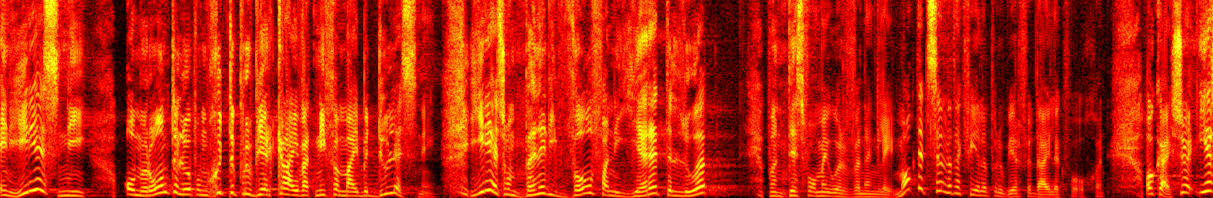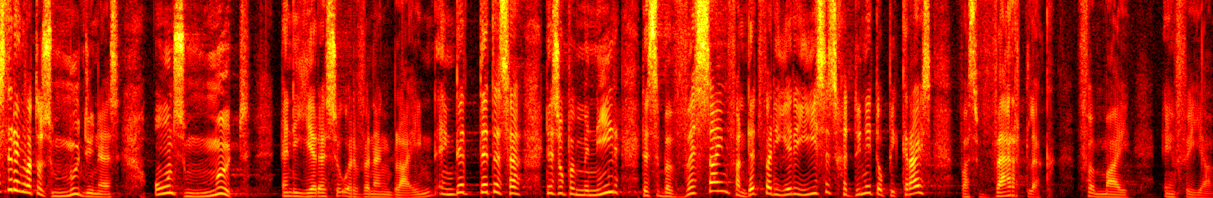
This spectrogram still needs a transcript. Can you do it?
En hierdie is nie om rond te loop om goed te probeer kry wat nie vir my bedoel is nie. Hierdie is om binne die wil van die Here te loop want dis waar my oorwinning lê. Maak dit sin wat ek vir julle probeer verduidelik vanoggend. OK, so eerste ding wat ons moet doen is ons moet in die Here se oorwinning bly. En, en dit dit is 'n dis op 'n manier, dis 'n bewussyn van dit wat die Here Jesus gedoen het op die kruis was werklik vir my en vir jou.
